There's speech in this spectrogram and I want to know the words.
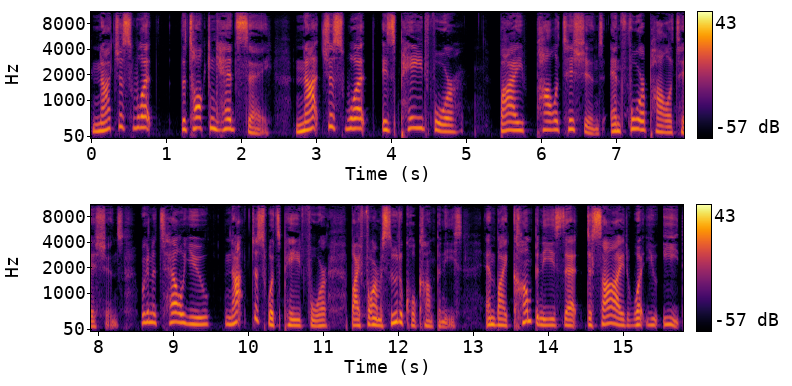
not just what the talking heads say, not just what is paid for by politicians and for politicians. We're going to tell you not just what's paid for by pharmaceutical companies and by companies that decide what you eat,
